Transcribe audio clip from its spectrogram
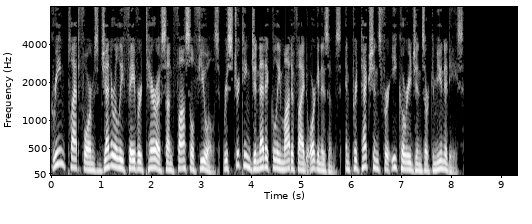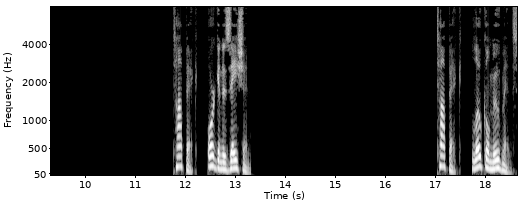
Green platforms generally favor tariffs on fossil fuels, restricting genetically modified organisms, and protections for ecoregions or communities. Organization. Local movements.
